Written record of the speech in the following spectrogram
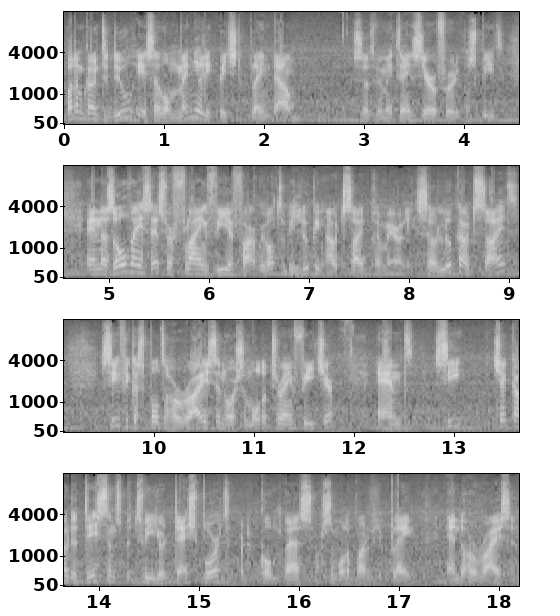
what I'm going to do is I will manually pitch the plane down so that we maintain zero vertical speed. And as always, as we're flying VFR, we want to be looking outside primarily. So look outside, see if you can spot the horizon or some other terrain feature, and see check out the distance between your dashboard or the compass or some other part of your plane and the horizon.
